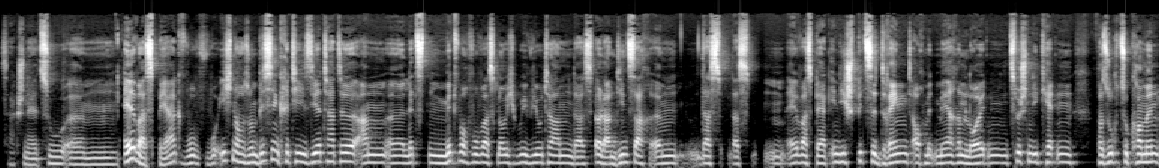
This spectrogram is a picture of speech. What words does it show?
sag schnell, zu ähm, Elversberg, wo, wo ich noch so ein bisschen kritisiert hatte am äh, letzten Mittwoch, wo wir es, glaube ich, reviewed haben, dass, oder am Dienstag, ähm, dass, dass ähm, Elversberg in die Spitze drängt, auch mit mehreren Leuten zwischen die Ketten versucht zu kommen.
